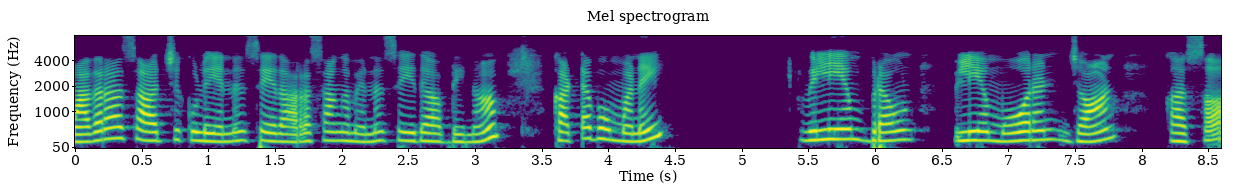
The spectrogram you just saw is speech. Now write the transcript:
மதராஸ் ஆட்சிக்குழு என்ன செய்த அரசாங்கம் என்ன செய்து அப்படின்னா கட்டபொம்மனை William Brown William Moran John கசா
